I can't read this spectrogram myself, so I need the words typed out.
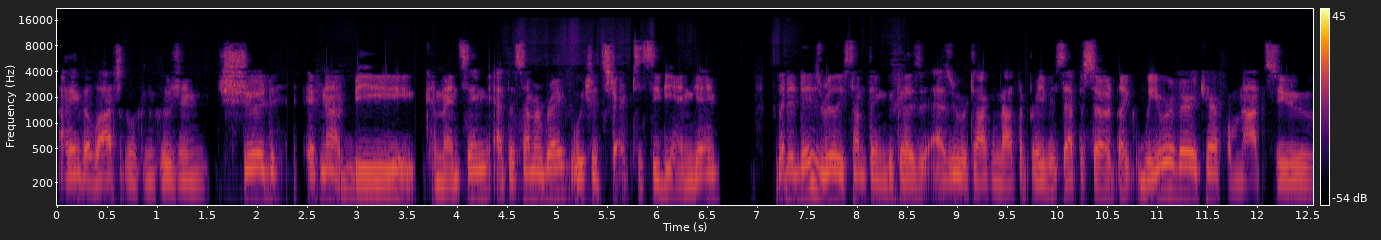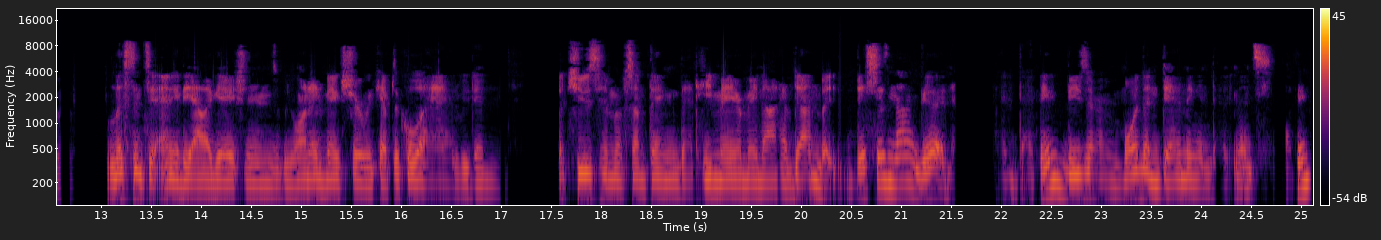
I think the logical conclusion should, if not be commencing at the summer break, we should start to see the end game. But it is really something because as we were talking about the previous episode, like we were very careful not to listen to any of the allegations. We wanted to make sure we kept a cool head. We didn't accuse him of something that he may or may not have done, but this is not good. I, I think these are more than damning indictments. I think,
